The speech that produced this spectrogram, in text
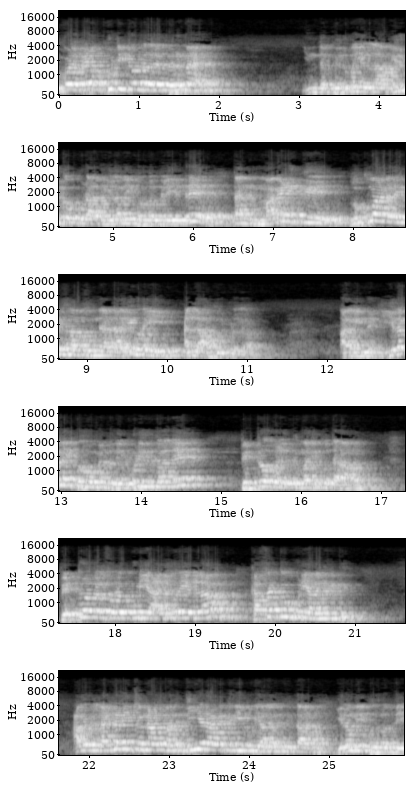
இவ்வளவு பேரை கூட்டிட்டு வந்ததுல பெருமை. இந்த பெருமை எல்லாம் இருக்கக்கூடாது இளமை பருவத்திலே என்று தன் மகனுக்கு லுக்மான் அலைஹிஸ்ஸலாம் சொன்ன அந்த அறிவுரையை அல்லாஹ் குறிப்பிடுகிறார் ஆக இன்றைக்கு இளமை பருவம் என்பது எப்படி இருக்கிறது? பெற்றோர்களுக்கு மதிப்பு தராமல். பெற்றோர்கள் சொல்லக்கூடிய அறிவுரை எல்லாம் கசக்கக்கூடிய அளவிற்கு. அவர்கள் நல்லதை சொன்னாலும் அது தீயதாக தெரியக்கூடிய அளவிற்கு தான் இளமை பருவத்தை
